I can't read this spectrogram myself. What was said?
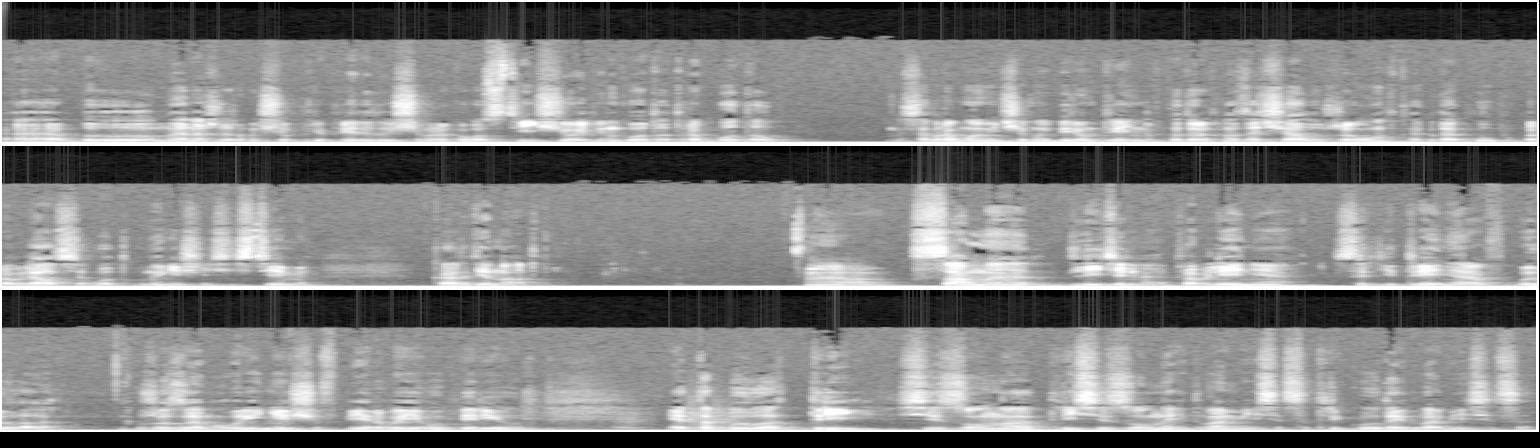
был менеджером еще при предыдущем руководстве, еще один год отработал с Абрамовичем. Мы берем тренеров, которых назначал уже он, когда клуб управлялся вот в нынешней системе координат. Э, самое длительное правление среди тренеров было Жозе Мауриньо еще в первый его период. Это было три сезона, три сезона и два месяца, три года и два месяца.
